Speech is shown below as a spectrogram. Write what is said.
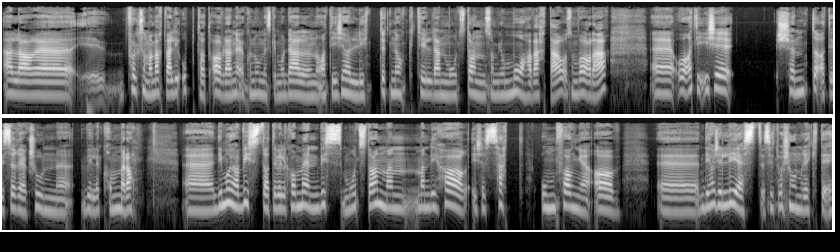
eller eh, folk som har vært veldig opptatt av denne økonomiske modellen, og at de ikke har lyttet nok til den motstanden som jo må ha vært der, og som var der, eh, og at de ikke skjønte at disse reaksjonene ville komme, da. Eh, de må jo ha visst at det ville komme en viss motstand, men, men de har ikke sett omfanget av de har ikke lest situasjonen riktig,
